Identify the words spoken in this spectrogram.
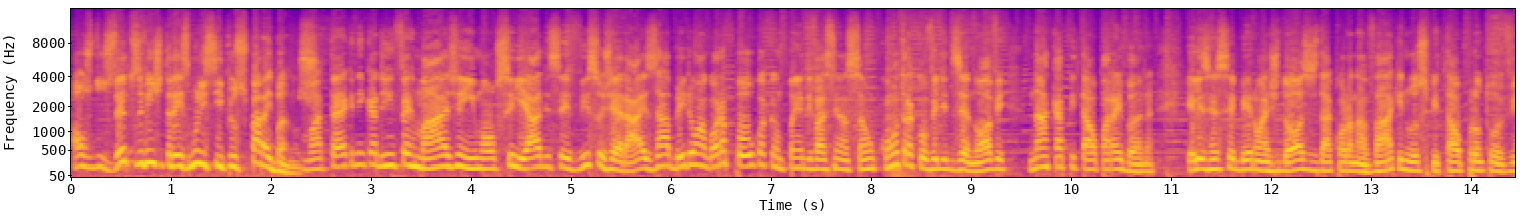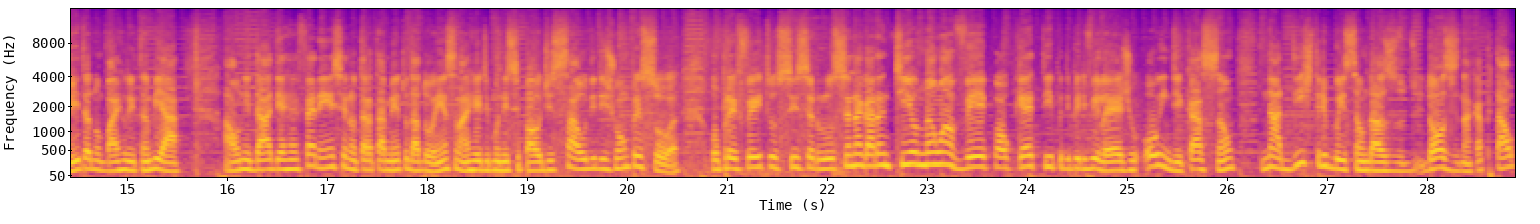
aos 223 municípios paraibanos. Uma técnica de enfermagem e um auxiliar de serviços gerais abriram agora há pouco a campanha de vacinação contra a Covid-19 na capital paraibana. Eles receberam as doses da Coronavac no Hospital Pronto Vida, no bairro de Itambiá. A unidade é referência no tratamento da doença na rede municipal de saúde de João Pessoa. O prefeito Cícero Lucena garantiu não haver qualquer tipo de privilégio ou indicação na distribuição das doses na capital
